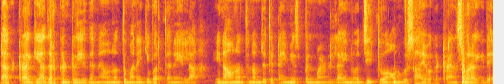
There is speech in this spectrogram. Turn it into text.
ಡಾಕ್ಟರ್ ಆಗಿ ಅದರ್ ಕಂಟ್ರಿಲಿದ್ದಾನೆ ಅವನಂತೂ ಮನೆಗೆ ಬರ್ತಾನೆ ಇಲ್ಲ. ಇನ್ನು ಅವನಂತೂ ನಮ್ಮ ಜೊತೆ ಟೈಮೇ ಸ್ಪೆಂಡ್ ಮಾಡಿಲ್ಲ ಇನ್ನು ಅಜ್ಜಿತ್ತು ಅವನಿಗೂ ಸಹ ಇವಾಗ ಟ್ರಾನ್ಸ್ಫರ್ ಆಗಿದೆ.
